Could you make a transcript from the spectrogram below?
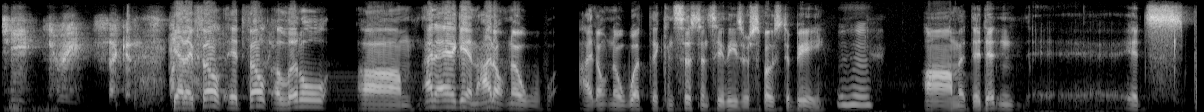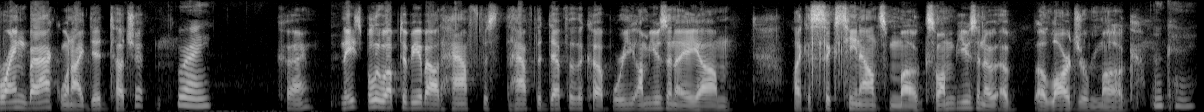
Twenty-three seconds. Yeah, they felt it felt a little. Um, and, and again, I don't know. I don't know what the consistency of these are supposed to be. Mhm. Um, it, it didn't. It sprang back when I did touch it. Right. Okay. These blew up to be about half the half the depth of the cup. We're, I'm using a um, like a 16 ounce mug, so I'm using a, a, a larger mug Okay.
